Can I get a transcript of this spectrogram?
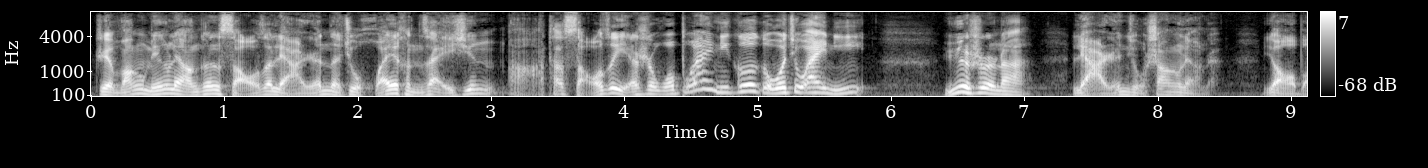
这王明亮跟嫂子俩人呢，就怀恨在心啊。他嫂子也是，我不爱你哥哥，我就爱你。于是呢，俩人就商量着，要不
